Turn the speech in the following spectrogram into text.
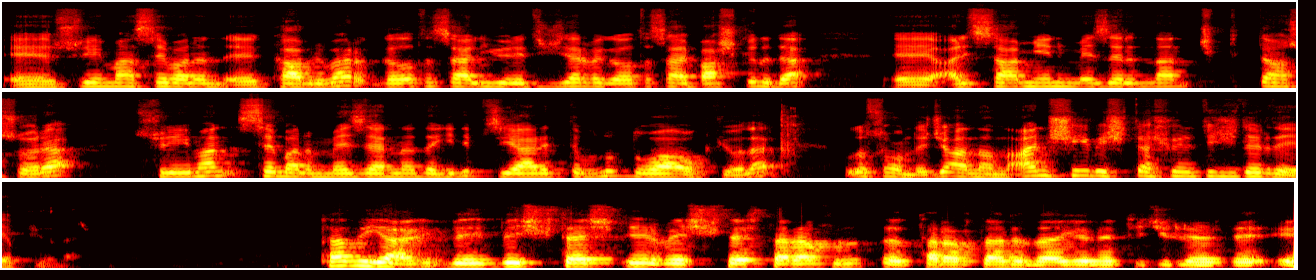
e, Süleyman Seba'nın e, kabri var. Galatasaraylı yöneticiler ve Galatasaray başkanı da e, Ali Samiyen'in mezarından çıktıktan sonra Süleyman Seba'nın mezarına da gidip ziyarette bulunup dua okuyorlar. Bu da son derece anlamlı. Aynı şeyi Beşiktaş yöneticileri de yapıyorlar. Tabii yani Be- Beşiktaş e, Beşiktaş tarafın e, taraftarı da yöneticileri de e,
